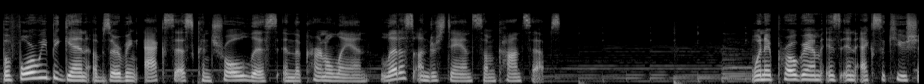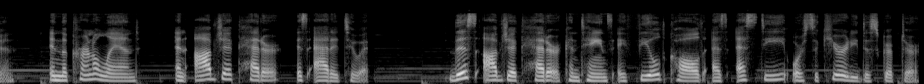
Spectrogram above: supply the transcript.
Before we begin observing access control lists in the kernel land, let us understand some concepts. When a program is in execution, in the kernel land, an object header is added to it. This object header contains a field called as SD or security descriptor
